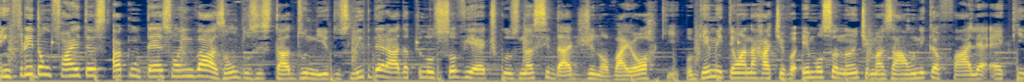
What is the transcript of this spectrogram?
Em Freedom Fighters acontece uma invasão dos Estados Unidos liderada pelos soviéticos na cidade de Nova York. O game tem uma narrativa emocionante, mas a única falha é que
